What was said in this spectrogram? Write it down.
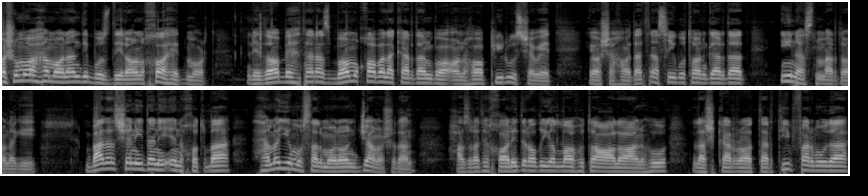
و شما همانند بزدلان خواهد مرد. لذا بهتر است با مقابله کردن با آنها پیروز شوید یا شهادت نصیبتان گردد. این است مردانگی. بعد از شنیدن این خطبه همه مسلمانان جمع شدند. حضرت خالد رضی الله تعالی عنه لشکر را ترتیب فرموده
